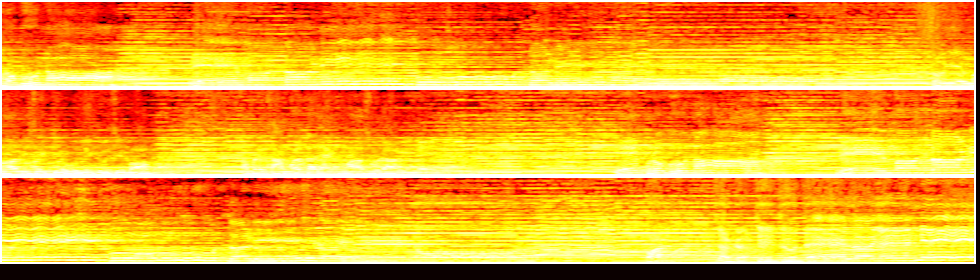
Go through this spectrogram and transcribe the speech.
પ્રભુના પ્રેમ તણી પૂતળી કવિએ મા વિશે કેવું લખ્યું છે બાપ? આપણે સાંભળતા જ આંખમાં આંસુડા આવી જાય. એ પ્રભુના પ્રેમ તળી પૂતળી પણ જગતથી જુદેલ એની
